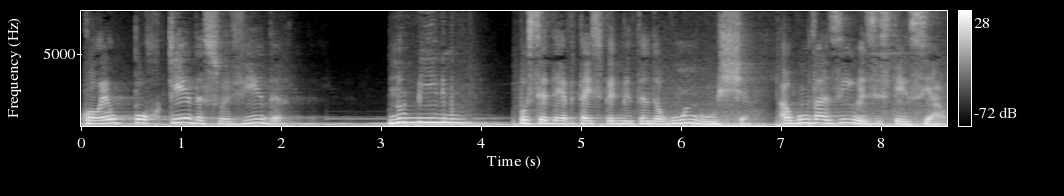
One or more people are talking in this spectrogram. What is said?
qual é o porquê da sua vida, no mínimo você deve estar experimentando alguma angústia, algum vazio existencial.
